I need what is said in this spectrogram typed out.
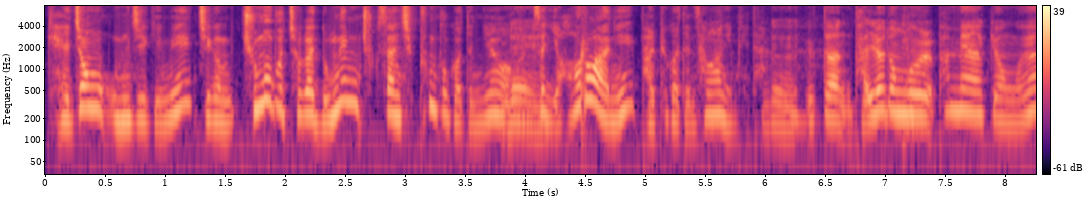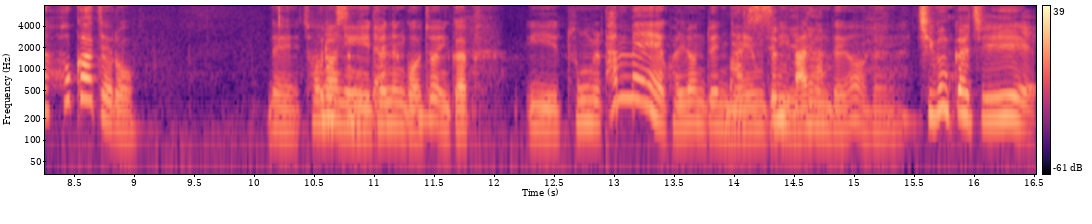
개정 움직임이 지금 주무부처가 농림축산식품부거든요. 네. 그래서 여러 안이 발표가 된 상황입니다. 네, 일단 반려동물 판매할 경우에 허가제로 네 전환이 그렇습니다. 되는 거죠. 그러니까 이 동물 판매에 관련된 맞습니다. 내용들이 많은데요. 네. 지금까지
